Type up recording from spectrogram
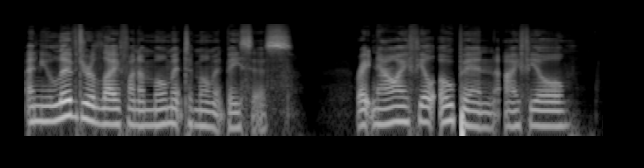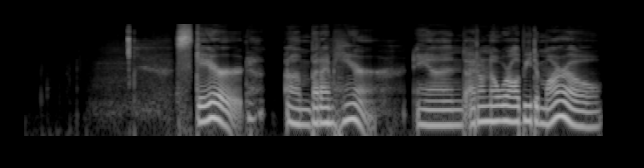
and you lived your life on a moment to moment basis? Right now i feel open i feel scared um, but i'm here and I don't know where I'll be tomorrow.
